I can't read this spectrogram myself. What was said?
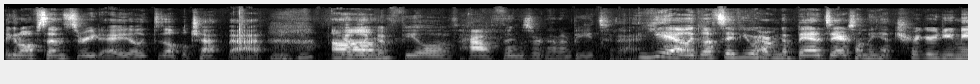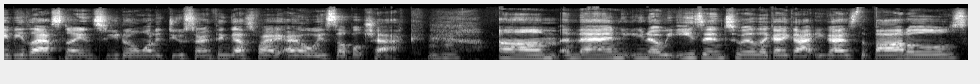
like an off sensory day. I like to double check that. Get Um, like a feel of how things are going to be today. yeah, like let's say if you were having a bad day or something had triggered you maybe last night and so you don't want to do certain thing. That's why I always double check. Um, and then, you know, we ease into it. Like I got you guys the bottles,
